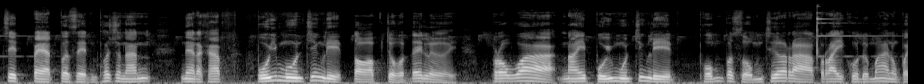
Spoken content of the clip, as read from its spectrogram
1.78%เพราะฉะนั้นเนี่ยนะครับปุ๋ยมูลจิ้งหรีดตอบโจทย์ได้เลย เพราะว่าในปุ๋ยมูลจิ้งหรีด ผมผสมเชื้อราไตรโคเดอร์มาลงไป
